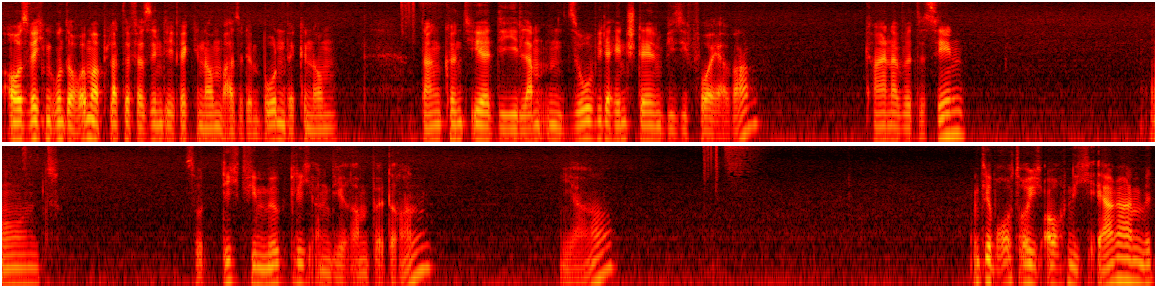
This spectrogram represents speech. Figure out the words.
Aus welchem Grund auch immer, Platte versehentlich weggenommen, also den Boden weggenommen. dann könnt ihr die Lampen so wieder hinstellen, wie sie vorher waren. Keiner wird es sehen. Und so dicht wie möglich an die Rampe dran. Ja. Und ihr braucht euch auch nicht ärgern mit,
